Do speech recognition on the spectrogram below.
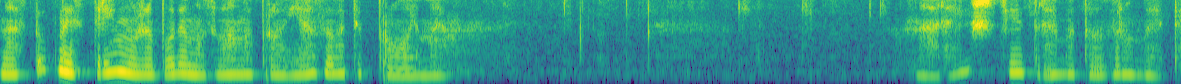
Наступний стрім уже будемо з вами пров'язувати пройми. Нарешті треба то зробити.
